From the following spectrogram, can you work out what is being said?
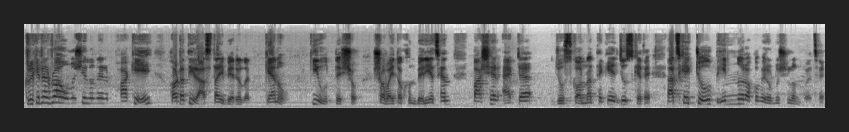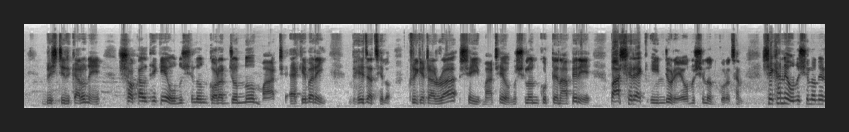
ক্রিকেটাররা অনুশীলনের ফাঁকে হঠাৎই রাস্তায় বেরোলেন। কেন? কি উদ্দেশ্য? সবাই তখন বেরিয়েছেন। পাশের একটা জুস কর্নার থেকে জুস খেতে। আজকে একটু ভিন্ন রকমের অনুশীলন হয়েছে। বৃষ্টির কারণে সকাল থেকে অনুশীলন করার জন্য মাঠ একেবারেই ভেজা ছিল। ক্রিকেটাররা সেই মাঠে অনুশীলন করতে না পেরে পাশের এক ইনডোরে অনুশীলন করেছেন। সেখানে অনুশীলনের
